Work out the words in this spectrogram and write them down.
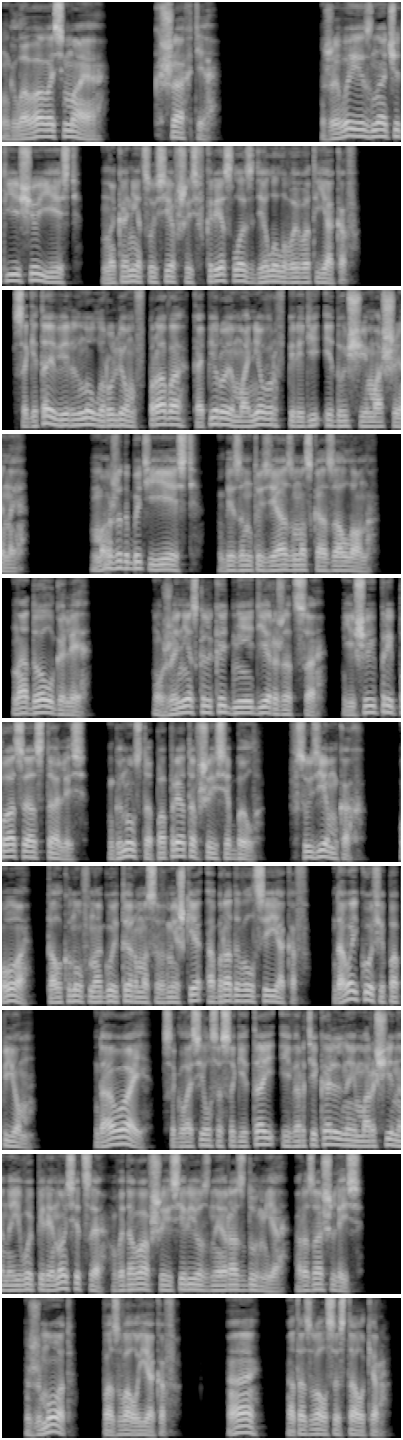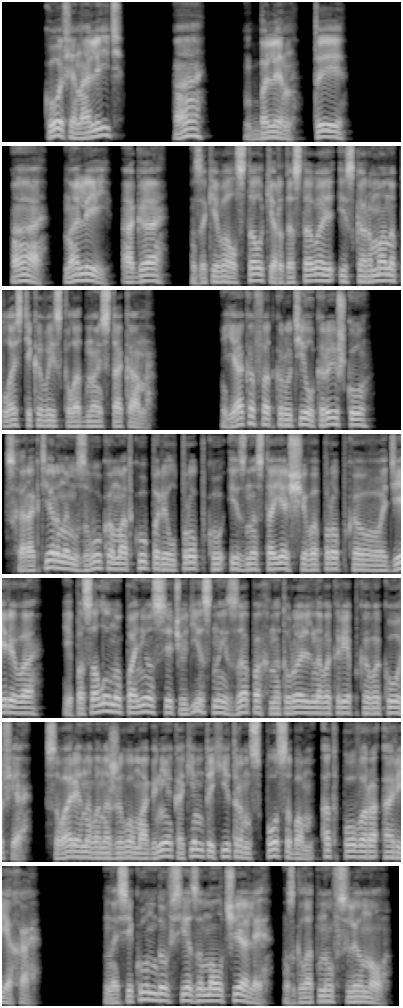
Глава восьмая. К шахте. «Живые, значит, еще есть», — наконец, усевшись в кресло, сделал вывод Яков. Сагитай вильнул рулем вправо, копируя маневр впереди идущей машины. «Может быть, есть», — без энтузиазма сказал он. «Надолго ли?» «Уже несколько дней держатся, еще и припасы остались. Гнусто попрятавшийся был. В суземках. «О!» – толкнув ногой термос в мешке, обрадовался Яков. «Давай кофе попьем». «Давай», – согласился Сагитай, и вертикальные морщины на его переносице, выдававшие серьезные раздумья, разошлись. «Жмот», – позвал Яков. «А?» – отозвался сталкер. «Кофе налить?» «А? Блин, ты...» «А, налей, ага», – закивал сталкер, доставая из кармана пластиковый складной стакан. Яков открутил крышку, с характерным звуком откупорил пробку из настоящего пробкового дерева, и по салону понесся чудесный запах натурального крепкого кофе, сваренного на живом огне каким-то хитрым способом от повара Ореха. На секунду все замолчали, сглотнув слюну.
